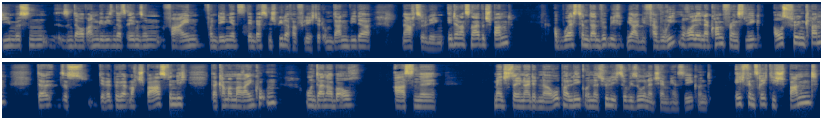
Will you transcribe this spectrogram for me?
die müssen, sind darauf angewiesen, dass irgendein so Verein von denen jetzt den besten Spieler verpflichtet, um dann wieder nachzulegen. International wird spannend ob West Ham dann wirklich ja die Favoritenrolle in der Conference League ausfüllen kann. Da, das, der Wettbewerb macht Spaß, finde ich. Da kann man mal reingucken. Und dann aber auch Arsenal, Manchester United in der Europa League und natürlich sowieso in der Champions League. Und ich finde es richtig spannend,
